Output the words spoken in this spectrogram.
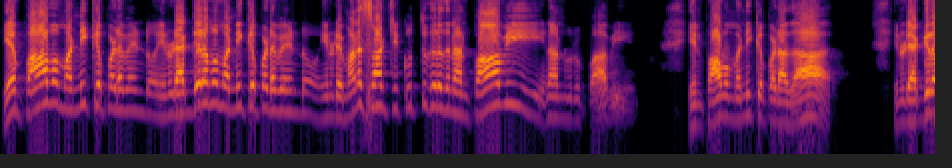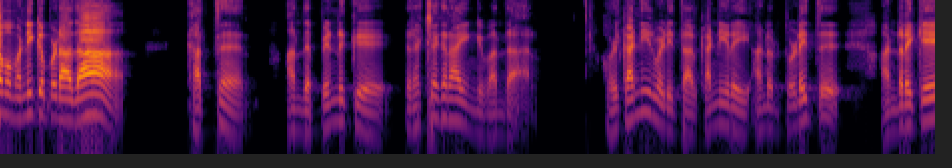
என் பாவம் மன்னிக்கப்பட வேண்டும். என்னுடைய அக்கிரமம் மன்னிக்கப்பட வேண்டும். என்னுடைய மனசாட்சி குத்துகிறது. நான் பாவி. நான் ஒரு பாவி. என் பாவம் மன்னிக்கப்படாதா? என்னுடைய அக்கிரமம் மன்னிக்கப்படாதா? கத்தர் அந்த பெண்ணுக்கு இரட்சகராய் இங்கு வந்தார். அவள் கண்ணீர் வடித்தாள். கண்ணீரை அன்றர் துடைத்து அன்றைக்கே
